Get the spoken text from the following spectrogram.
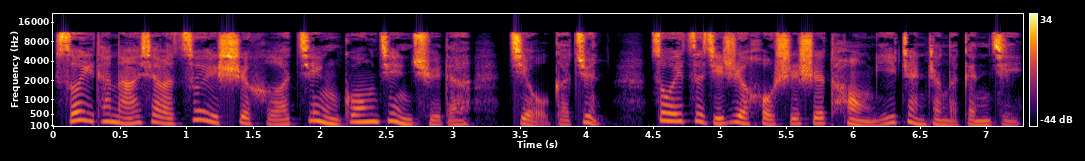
所以他拿下了最适合进攻进取的九个郡，作为自己日后实施统一战争的根基。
